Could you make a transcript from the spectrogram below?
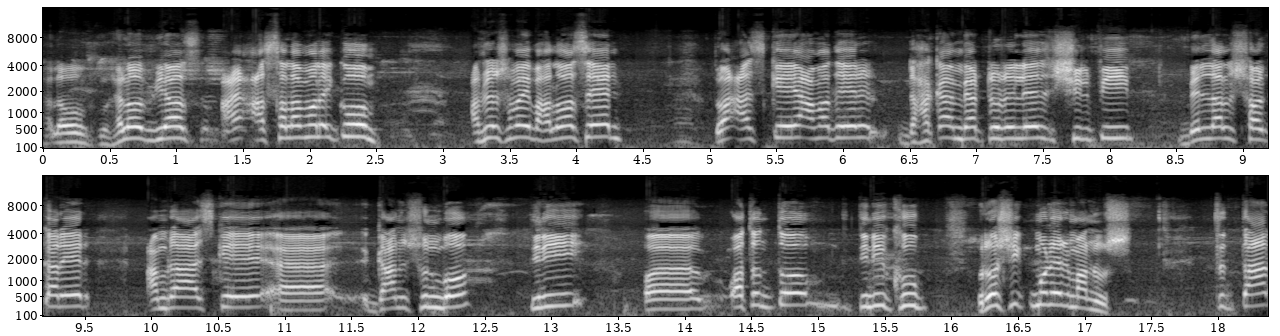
হ্যালো হ্যালো বিয়াস আসসালামু আলাইকুম। আপনারা সবাই ভালো আছেন? তো আজকে আমাদের ঢাকা মেট্রো রেলের শিল্পী বেল্লাল সরকারের আমরা আজকে গান শুনব। তিনি অত্যন্ত, তিনি খুব রসিক মনের মানুষ। তার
